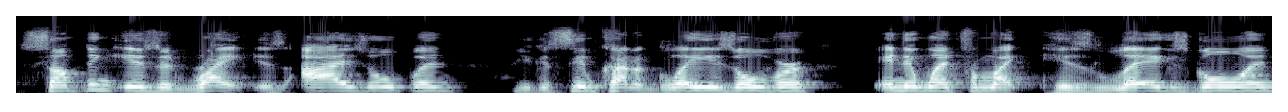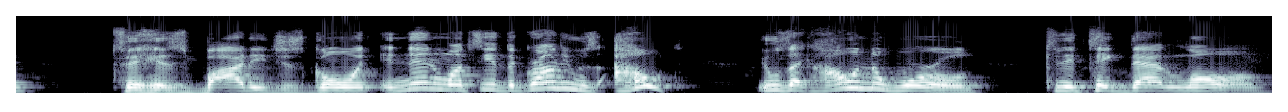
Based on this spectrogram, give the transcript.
something isn't right. His eyes open. You can see him kind of glaze over. And it went from like his legs going to his body just going. And then once he hit the ground, he was out. It was like, how in the world can it take that long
